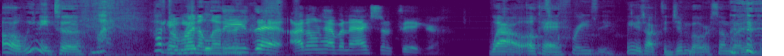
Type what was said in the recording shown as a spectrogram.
Oh, we need to. I have to write you a letter. believe that? I don't have an action figure. Wow. Okay. Crazy. We need to talk to Jimbo or somebody.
